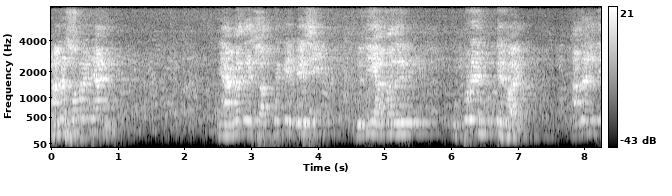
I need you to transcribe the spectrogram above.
আমরা সবাই জানি যে আমাদের সব থেকে বেশি যদি আমাদের উপরে উঠতে হয় আমরা যদি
